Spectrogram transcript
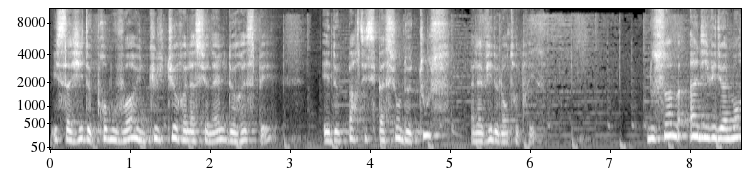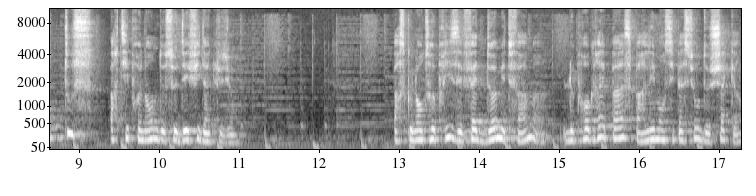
il s'agit de promouvoir une culture relationnelle de respect et de participation de tous à la vie de l'entreprise. Nous sommes individuellement tous partie prenante de ce défi d'inclusion. Parce que l'entreprise est faite d'hommes et de femmes, le progrès passe par l'émancipation de chacun,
